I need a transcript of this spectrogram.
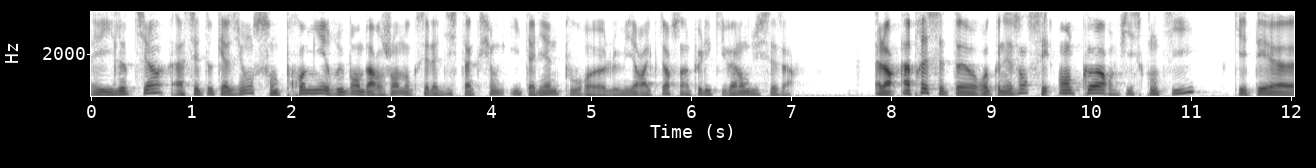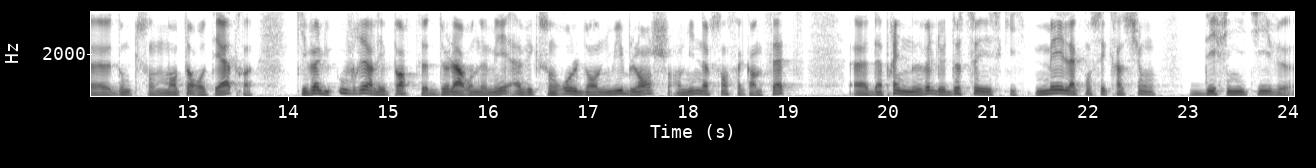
Et il obtient à cette occasion son premier ruban d'argent, donc c'est la distinction italienne pour le meilleur acteur, c'est un peu l'équivalent du César. Alors après cette reconnaissance, c'est encore Visconti, qui était donc son mentor au théâtre, qui va lui ouvrir les portes de la renommée avec son rôle dans Nuit Blanche en 1957, euh, d'après une nouvelle de Dostoïevski. Mais la consécration définitive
